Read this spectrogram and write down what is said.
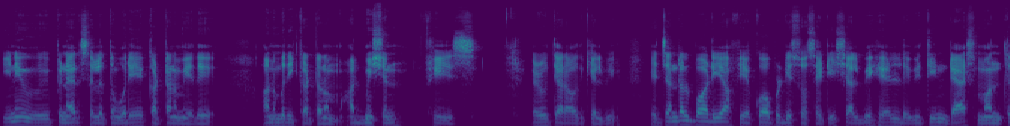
இணை உறுப்பினர் செலுத்தும் ஒரே கட்டணம் எது? அனுமதி கட்டணம் அட்மிஷன் ஃபீஸ் எழுபத்தி ஆறாவது கேள்வி. A general body of a cooperative society shall be held within dash month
